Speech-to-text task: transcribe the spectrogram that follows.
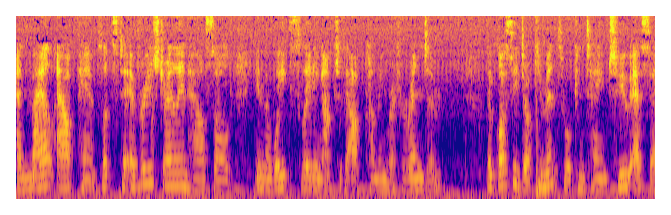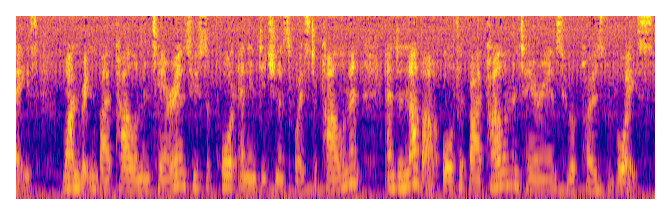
and mail out pamphlets to every Australian household in the weeks leading up to the upcoming referendum. The glossy documents will contain two essays, one written by parliamentarians who support an Indigenous voice to Parliament, and another authored by parliamentarians who oppose the voice.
